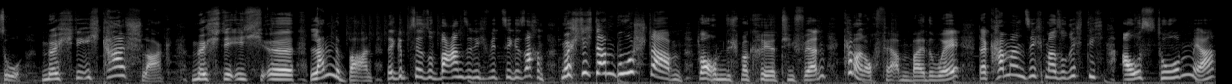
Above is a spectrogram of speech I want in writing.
So, möchte ich Kahlschlag? Möchte ich äh, Landebahn? Da gibt es ja so wahnsinnig witzige Sachen. Möchte ich da einen Buchstaben? Warum nicht mal kreativ werden? Kann man auch färben, by the way. Da kann man sich mal so richtig austoben, ja.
